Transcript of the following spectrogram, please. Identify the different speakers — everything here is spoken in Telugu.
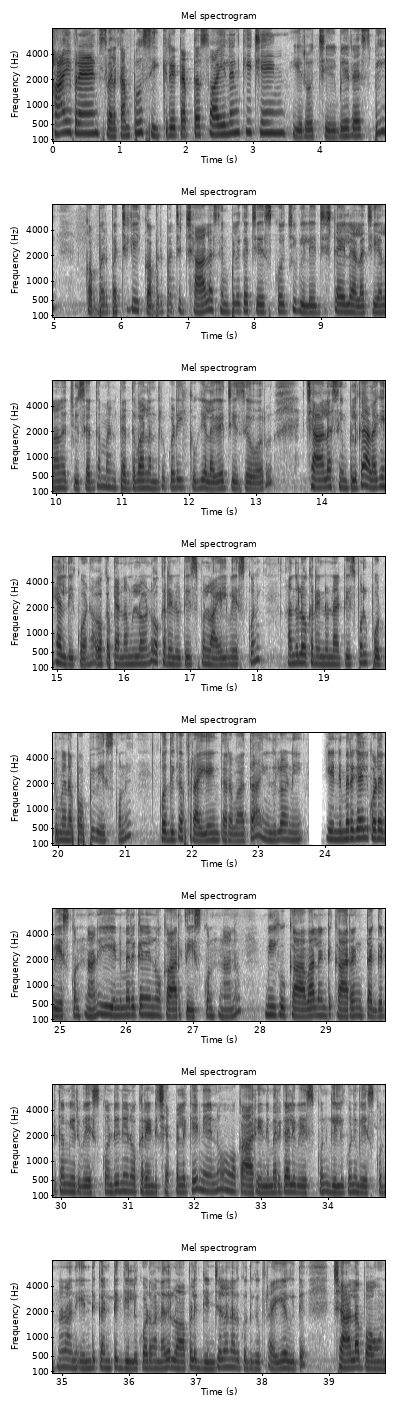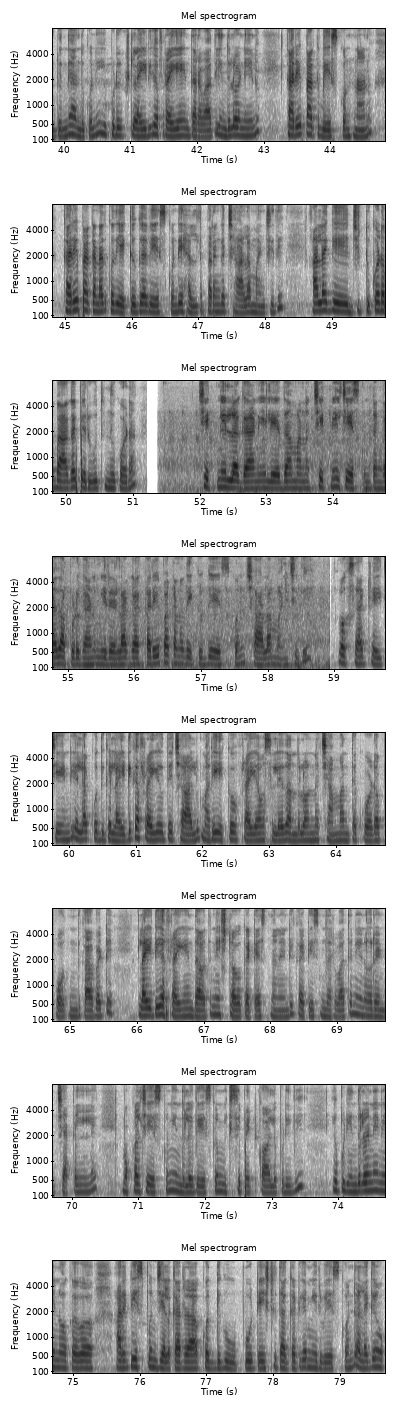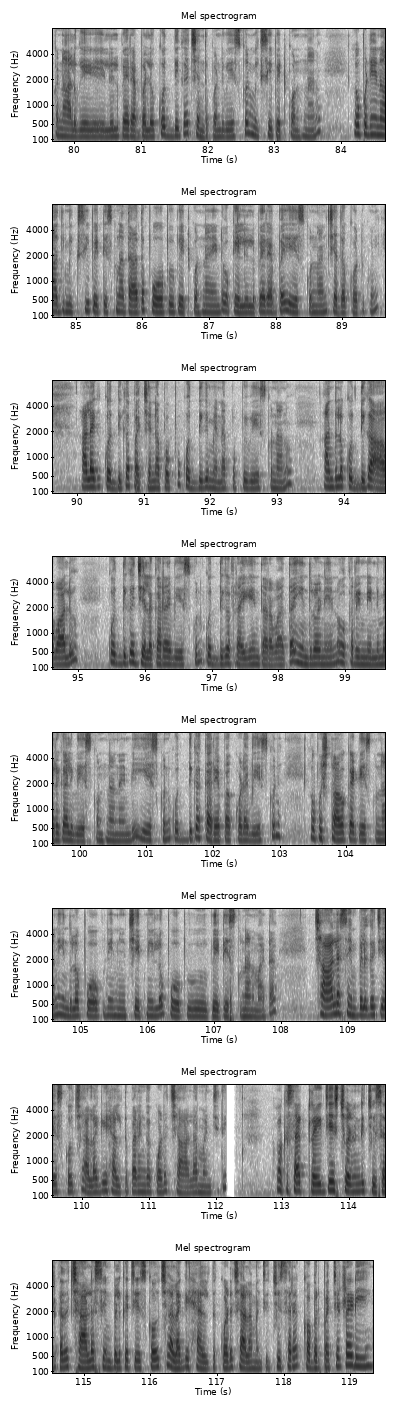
Speaker 1: Hi friends welcome to secret of the soil and kitchen. ఈరోజు చేయబే రెసిపీ కొబ్బరి పచ్చడి. కొబ్బరి పచ్చడి చాలా సింపుల్గా చేసుకోవచ్చు. విలేజ్ స్టైల్ ఎలా చేయాలన్నా చూసేద్దాం. మన పెద్దవాళ్ళందరూ కూడా ఎక్కువగా ఇలాగే చేసేవారు. చాలా సింపుల్గా అలాగే హెల్దీ కూడా. ఒక పెనంలోని ఒక రెండు టీ స్పూన్లు ఆయిల్ వేసుకొని అందులో ఒక రెండున్నర టీ స్పూన్లు పొట్టు మినపప్పు వేసుకొని కొద్దిగా ఫ్రై అయిన తర్వాత ఇందులోని ఎండుమిరగాయలు కూడా వేసుకుంటున్నాను. ఈ ఎండుమిరగాయలు నేను ఒక ఆరు తీసుకుంటున్నాను. మీకు కావాలంటే కారం తగ్గట్టుగా మీరు వేసుకోండి. నేను ఒక రెండు చెప్పలకి నేను ఒక ఆరు ఎండుమిరగాయలు వేసుకొని గిల్లుకొని వేసుకుంటున్నాను. ఎందుకంటే గిల్లుకోవడం అనేది లోపల గింజలు అనేది కొద్దిగా ఫ్రై అయితే చాలా బాగుంటుంది. అందుకని ఇప్పుడు లైట్గా ఫ్రై అయిన తర్వాత ఇందులో నేను కరివేపాకు వేసుకుంటున్నాను. కరివేపాకు అనేది కొద్దిగా ఎక్కువగా వేసుకోండి. హెల్త్ పరంగా చాలా మంచిది. అలాగే జుట్టు కూడా బాగా పెరుగుతుంది కూడా. చట్నీల్లో కానీ లేదా మనం చట్నీలు చేసుకుంటాం కదా అప్పుడు కానీ మీరు ఎలాగ కరివేపాకు అనేది ఎక్కువగా వేసుకొని చాలా మంచిది. ఒకసారి ట్రై చేయండి. ఇలా కొద్దిగా లైట్గా ఫ్రై అయితే చాలు. మరీ ఎక్కువ ఫ్రై అవసరం లేదు. అందులో ఉన్న చెమ్మ అంతా కూడా పోతుంది కాబట్టి లైట్గా ఫ్రై అయిన తర్వాత నేను స్టవ్ కట్టేస్తున్నానండి. కట్టేసిన తర్వాత నేను రెండు చెక్కలని ముక్కలు చేసుకుని ఇందులో వేసుకొని మిక్సీ పెట్టుకోవాలి. ఇప్పుడు ఇవి. ఇప్పుడు ఇందులోనే నేను ఒక అర టీ స్పూన్ జీలకర్ర కొద్దిగా ఉప్పు టేస్ట్ తగ్గట్టుగా మీరు వేసుకోండి. అలాగే ఒక నాలుగు ఎల్లుల్లిపాయ రెబ్బలు కొద్దిగా చింతపండు వేసుకొని మిక్సీ పెట్టుకుంటున్నాను. ఇప్పుడు నేను అది మిక్సీ పెట్టేసుకున్న తర్వాత పోపు పెట్టుకుంటున్నానంటే ఒక ఎల్లుల్లిపాయ రెబ్బ వేసుకున్నాను చెద కొట్టుకొని. అలాగే కొద్దిగా పచ్చెనపప్పు కొద్దిగా మినపప్పు వేసుకున్నాను. అందులో కొద్దిగా ఆవాలు కొద్దిగా జీలకర్ర వేసుకుని కొద్దిగా ఫ్రై అయిన తర్వాత ఇందులో నేను ఒక రెండు ఎండుమిరగాయలు వేసుకుంటున్నానండి. వేసుకొని కొద్దిగా కరివేపాకు కూడా వేసుకొని ఇప్పుడు స్టవ్ కట్టేసుకున్నాను. ఇందులో పోపు నేను చట్నీలో పోపు పెట్టేసుకున్నాను అనమాట చాలా సింపుల్గా చేసుకోవచ్చు. అలాగే హెల్త్ పరంగా కూడా చాలా మంచిది. ఒకసారి ట్రై చేసి చూడండి. చూసారు కదా చాలా సింపుల్గా చేసుకోవచ్చు. అలాగే హెల్త్ కూడా చాలా మంచిది. చూసారా? కొబ్బరి పచ్చడి రెడీ.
